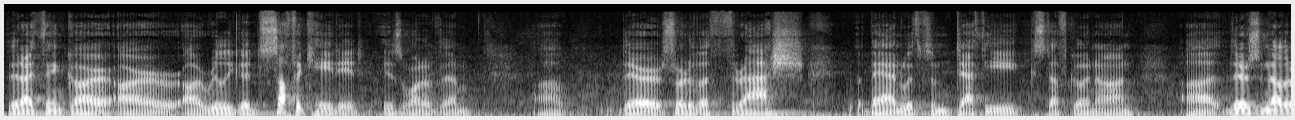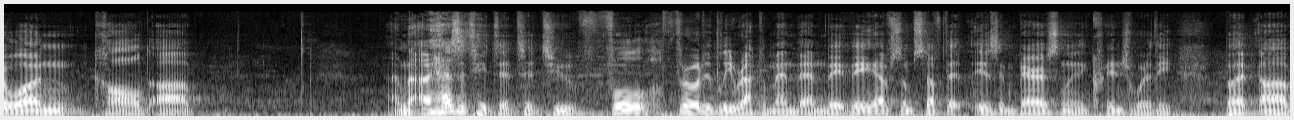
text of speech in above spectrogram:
that I think are, are, are really good. Suffocated is one of them. Uh, they're sort of a thrash band with some deathy stuff going on. Uh, there's another one called. Not, I hesitate to, to, to full throatedly recommend them. They, they have some stuff that is embarrassingly cringeworthy, but uh,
